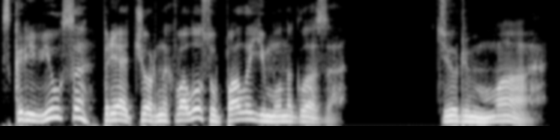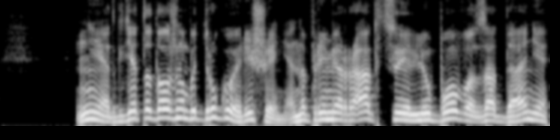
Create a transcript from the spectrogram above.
скривился, прядь черных волос упала ему на глаза. Тюрьма. Нет, где-то должно быть другое решение. Например, акции любого задания.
